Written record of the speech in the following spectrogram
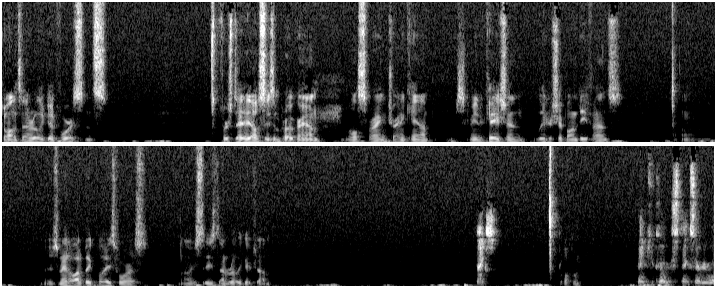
Ja'Whaun's been really good for us since first day of the off-season program, all spring training camp, communication, leadership on defense. Um, he's made a lot of big plays for us. Uh, he's, he's done a really good job. Thanks. Welcome. Thank you, Coach. Thanks, everyone.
